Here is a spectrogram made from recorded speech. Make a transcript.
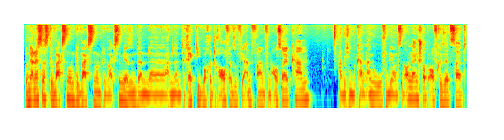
Und dann ist das gewachsen und gewachsen und gewachsen. Wir sind dann, äh, haben dann direkt die Woche drauf, weil so viel Anfragen von außerhalb kamen, habe ich einen Bekannten angerufen, der uns einen Online-Shop aufgesetzt hat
